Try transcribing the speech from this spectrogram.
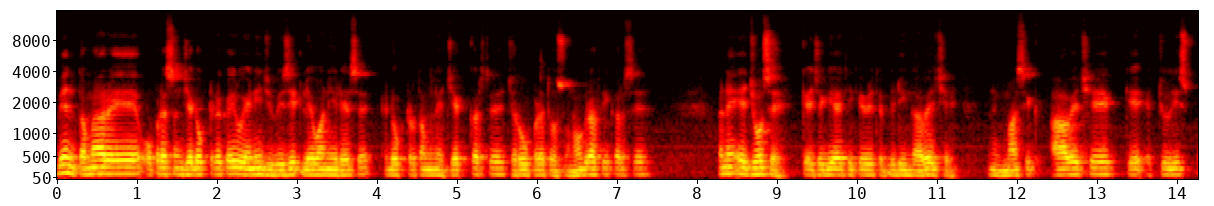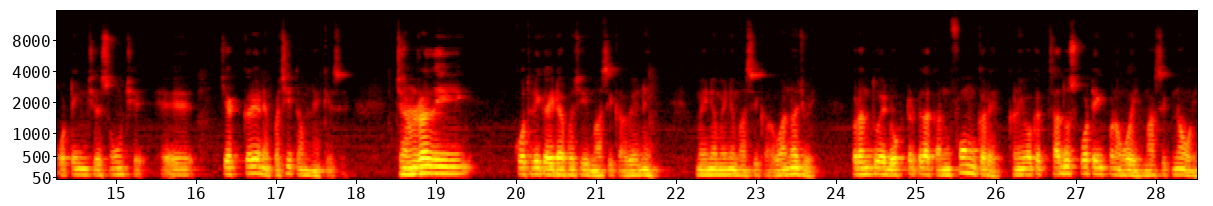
બેન, તમારે ઓપરેશન જે ડૉક્ટરે કર્યું એની જ વિઝિટ લેવાની રહેશે. એ ડૉક્ટર તમને ચેક કરશે, જરૂર પડે તો સોનોગ્રાફી કરશે અને એ જોશે કે જગ્યાએથી કેવી રીતે બ્લીડિંગ આવે છે. અને માસિક આવે છે કે એકચ્યુઅલી સ્પોટિંગ છે, શું છે એ ચેક કરે ને પછી તમને કહેશે. જનરલી કોથળી કાઢ્યા પછી માસિક આવે નહીં. મહિને મહિને માસિક આવવા ન જોઈએ પરંતુ એ ડૉક્ટર પહેલાં કન્ફર્મ કરે. ઘણી વખત સાદું સ્પોટિંગ પણ હોય, માસિક ન હોય.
